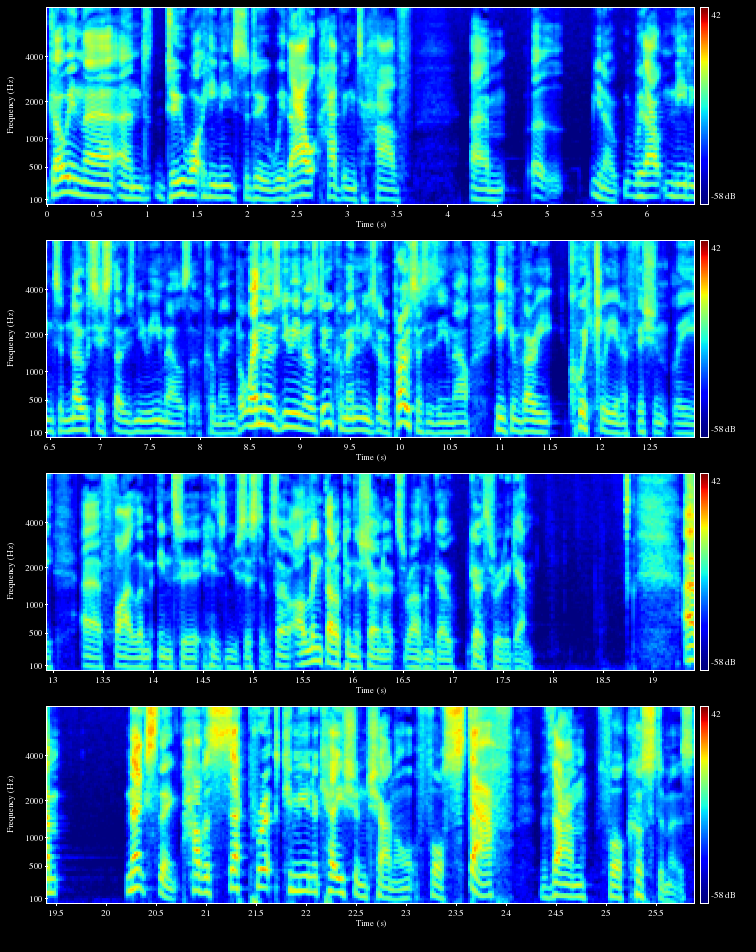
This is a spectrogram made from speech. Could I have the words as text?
go in there and do what he needs to do without having to have um, uh, you know, without needing to notice those new emails that have come in. But when those new emails do come in and he's going to process his email, he can very quickly and efficiently uh, file them into his new system. So I'll link that up in the show notes rather than go go through it again. Um, next thing, have a separate communication channel for staff than for customers.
